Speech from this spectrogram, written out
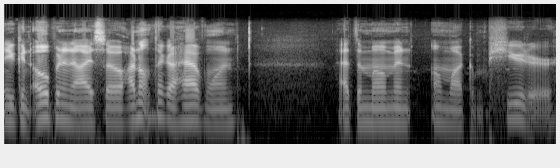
You can open an ISO. I don't think I have one at the moment on my computer.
